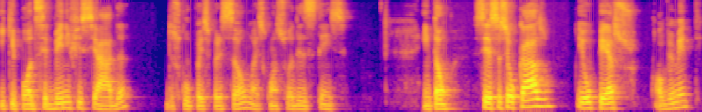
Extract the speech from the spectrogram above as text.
e que pode ser beneficiada, desculpa a expressão, mas com a sua desistência. Então, se esse é o seu caso, eu peço, obviamente,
